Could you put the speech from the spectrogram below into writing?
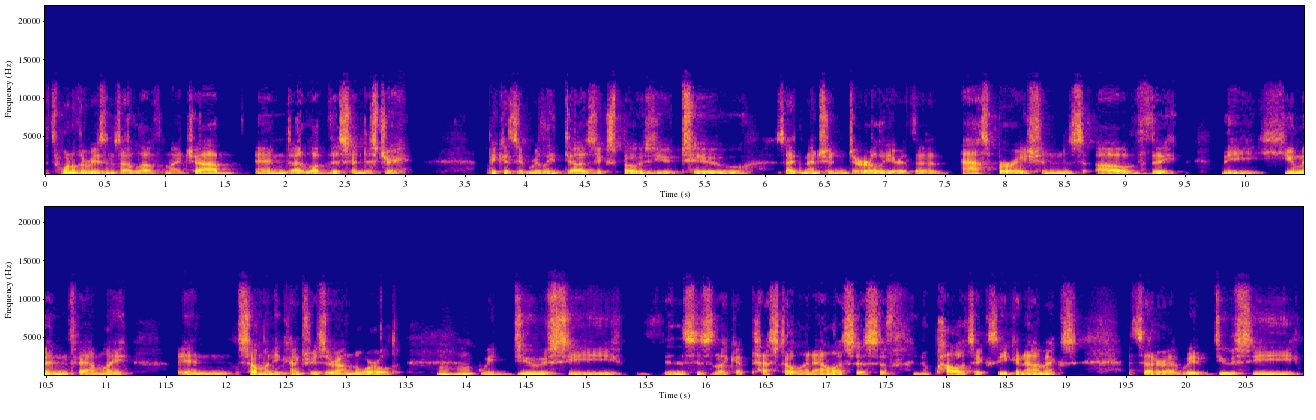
It's one of the reasons I love my job and I love this industry because it really does expose you to, as I'd mentioned earlier, the aspirations of the the human family in so many countries around the world. Mm-hmm. We do see, and this is like a pestle analysis of you know politics, economics, et cetera. We do see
